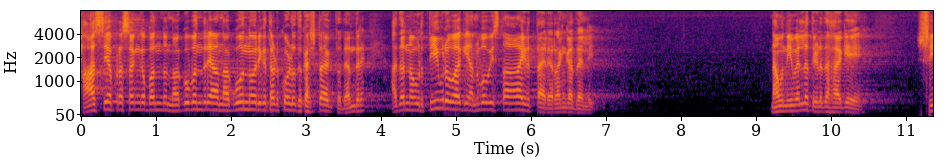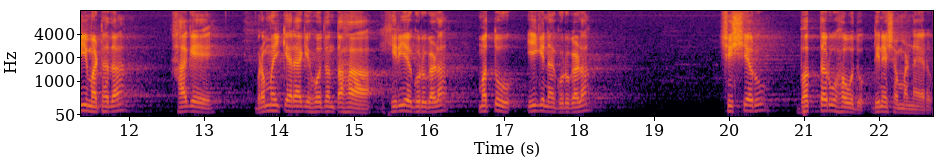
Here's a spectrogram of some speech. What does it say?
ಹಾಸ್ಯ ಪ್ರಸಂಗ ಬಂದು ನಗು ಬಂದರೆ ಆ ನಗುವನ್ನು ಅವರಿಗೆ ತಡ್ಕೊಳ್ಳೋದು ಕಷ್ಟ ಆಗ್ತದೆ. ಅಂದರೆ ಅದನ್ನು ಅವರು ತೀವ್ರವಾಗಿ ಅನುಭವಿಸ್ತಾ ಇರ್ತಾರೆ ರಂಗದಲ್ಲಿ. ನಾವು ನೀವೆಲ್ಲ ತಿಳಿದ ಹಾಗೆ ಶ್ರೀಮಠದ ಹಾಗೆ ಬ್ರಹ್ಮೈಕ್ಯರಾಗಿ ಹೋದಂತಹ ಹಿರಿಯ ಗುರುಗಳ ಮತ್ತು ಈಗಿನ ಗುರುಗಳ, ಶಿಷ್ಯರು ಭಕ್ತರು ಹೌದು, ದಿನೇಶ್ ಅಮ್ಮಣ್ಣಯ್ಯರು.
